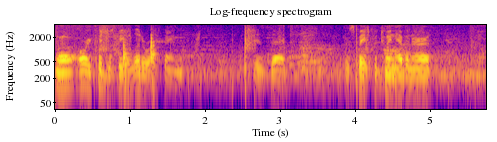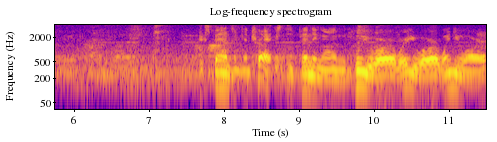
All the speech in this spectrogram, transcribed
well, or it could just be a literal thing, is that the space between heaven and earth expands and contracts depending on who you are, where you are, when you are.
